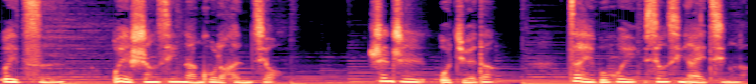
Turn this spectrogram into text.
为此，我也伤心难过了很久，甚至我觉得再也不会相信爱情了。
